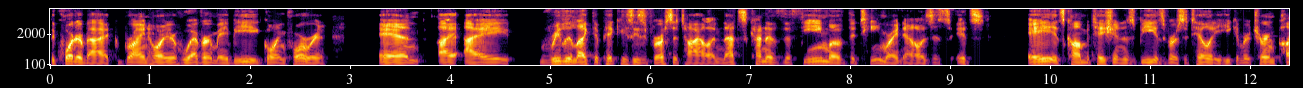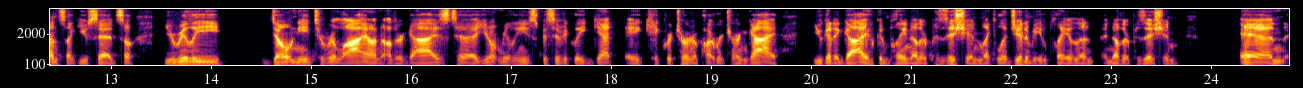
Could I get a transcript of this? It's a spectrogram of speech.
the quarterback, Brian Hoyer, whoever it may be going forward. And I, I really like the pick because he's versatile. And that's kind of the theme of the team right now is it's, it's a, it's competition, is B, it's versatility. He can return punts, like you said. So you really don't need to rely on other guys to, you don't really need to specifically get a kick return or punt return guy. You get a guy who can play another position, like legitimately play in another position. And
